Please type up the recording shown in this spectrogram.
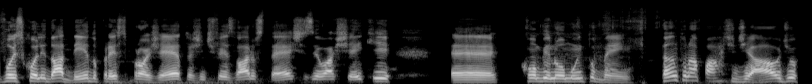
foi escolhido a dedo para esse projeto. A gente fez vários testes. Eu achei que é, combinou muito bem, tanto na parte de áudio,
